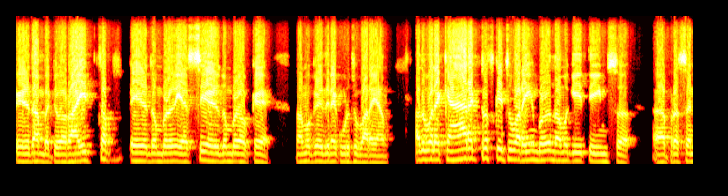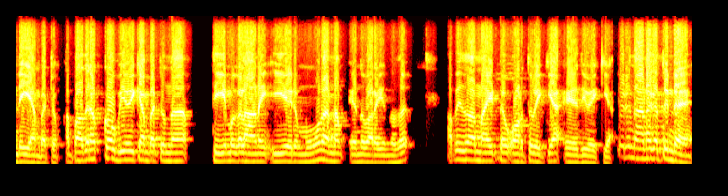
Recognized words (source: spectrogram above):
എഴുതാൻ പറ്റുമോ? റൈറ്റ്സ് അപ്പ് എഴുതുമ്പോഴും എസ് സി എഴുതുമ്പോഴും ഒക്കെ നമുക്ക് ഇതിനെ കുറിച്ച് പറയാം. അതുപോലെ ക്യാരക്ടർ സ്കെച്ച് പറയുമ്പോഴും നമുക്ക് ഈ തീംസ് പ്രസന്റ് ചെയ്യാൻ പറ്റും. അപ്പൊ അതിനൊക്കെ ഉപയോഗിക്കാൻ പറ്റുന്ന തീമുകളാണ് ഈ ഒരു മൂന്നെണ്ണം എന്ന് പറയുന്നത്. അപ്പൊ ഇത് നന്നായിട്ട് ഓർത്തു വെക്കുക എഴുതി വെക്കുക. ഒരു നാടകത്തിന്റെ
